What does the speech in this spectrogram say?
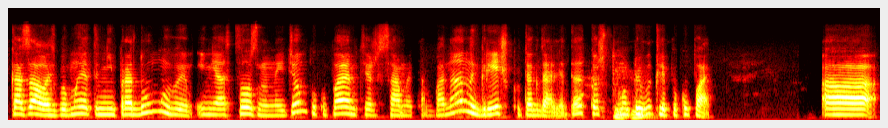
казалось бы, мы это не продумываем и неосознанно идем, покупаем те же самые там бананы, гречку и так далее, да, то, что мы привыкли покупать. А,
